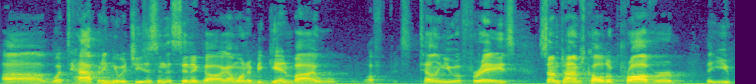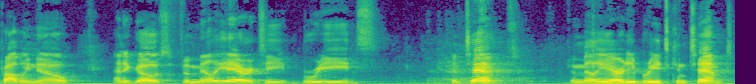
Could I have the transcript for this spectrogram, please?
uh, what's happening here with Jesus in the synagogue, I want to begin by telling you a phrase, sometimes called a proverb, that you probably know. And it goes, Familiarity breeds contempt. Familiarity breeds contempt.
